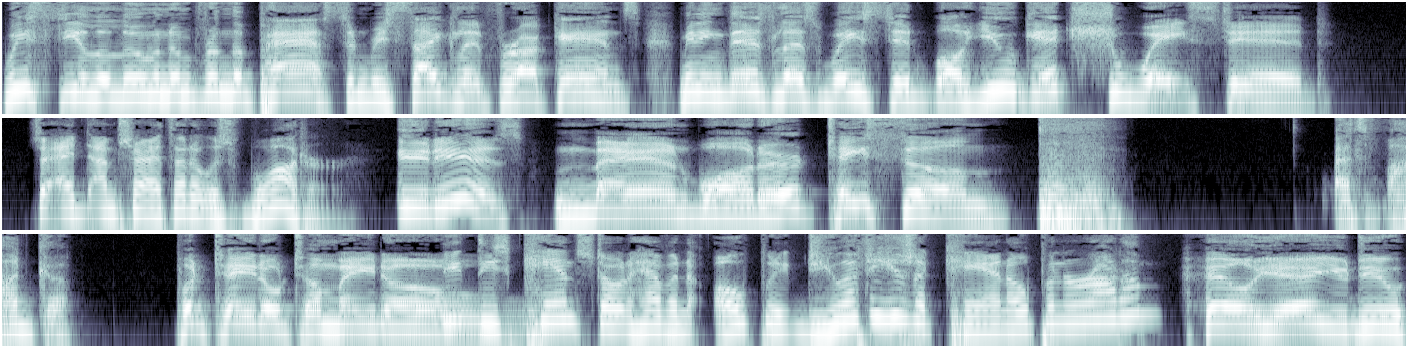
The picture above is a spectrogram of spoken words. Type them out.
We steal aluminum from the past and recycle it for our cans, meaning there's less wasted while you get wasted. So, I, I'm sorry, I thought it was water. It is man water. Taste some. That's vodka. Potato tomato. These cans don't have an opening. Do you have to use a can opener on them? Hell yeah, you do.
